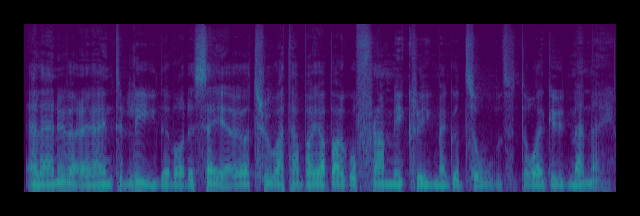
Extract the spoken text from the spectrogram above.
Eller ännu värre, jag inte lyder vad det säger. Jag tror att jag bara, jag bara går fram i krig med Guds ord, då är Gud med mig.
